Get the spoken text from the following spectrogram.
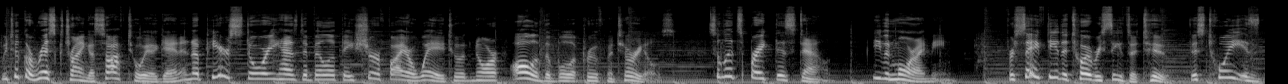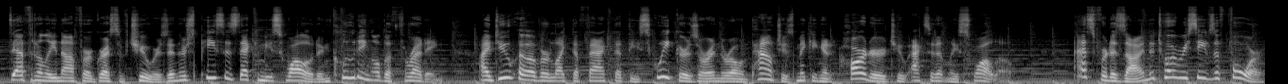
We took a risk trying a soft toy again, and it appears Story has developed a surefire way to ignore all of the bulletproof materials. So let's break this down. Even more, I mean. For safety, the toy receives a 2. This toy is definitely not for aggressive chewers, and there's pieces that can be swallowed, including all the threading. I do, however, like the fact that these squeakers are in their own pouches, making it harder to accidentally swallow. As for design, the toy receives a 4.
